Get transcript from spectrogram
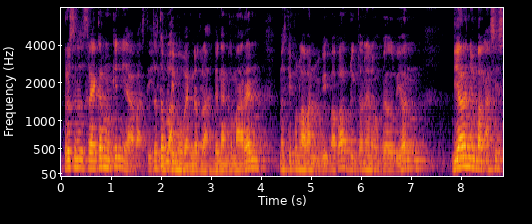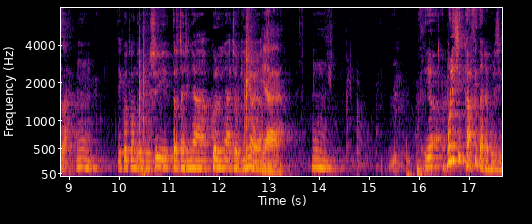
terus untuk striker mungkin ya pasti Tetep Timo, Timo Werner lah dengan kemarin meskipun lawan apa Brighton and Hove Albion dia nyumbang asis lah Hmm. Ikut kontribusi terjadinya golnya Jorginho ya. ya Hmm. Ya, polisi gak fit ada polisi.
